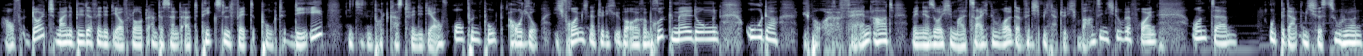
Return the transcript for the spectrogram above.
auf Deutsch. Meine Bilder findet ihr auf lordampersand at pixelfed.de. Diesen Podcast findet ihr auf open.audio. Ich freue mich natürlich über eure Rückmeldungen oder über eure Fanart. Wenn ihr solche mal zeichnen wollt, da würde ich mich natürlich wahnsinnig drüber freuen. Und, äh, und bedanke mich fürs Zuhören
